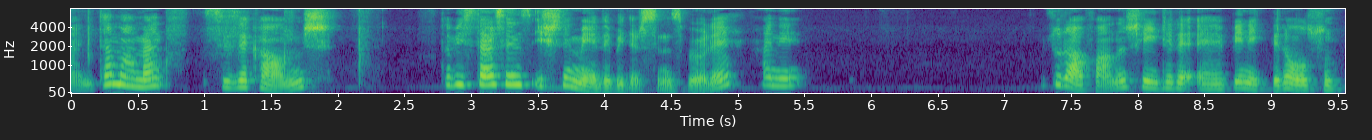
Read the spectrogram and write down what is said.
Yani tamamen size kalmış. Tabi isterseniz işlemeye de bilirsiniz böyle. Hani zürafanın şeyleri, e, benekleri olsun.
